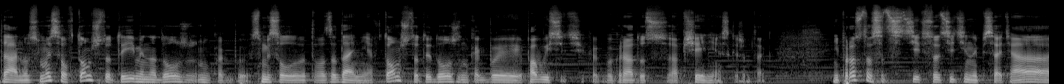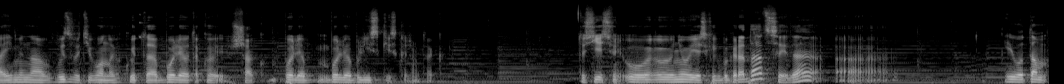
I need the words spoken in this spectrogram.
Да, но смысл в том, что ты именно должен, ну, как бы, смысл этого задания в том, что ты должен, как бы, повысить, как бы, градус общения, скажем так не просто в соцсети, в соцсети написать, а именно вызвать его на какой-то более такой шаг, более, более близкий, скажем так. То есть есть, у, у него есть как бы градации, да, а, и вот там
